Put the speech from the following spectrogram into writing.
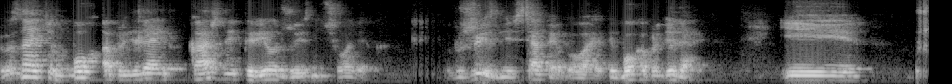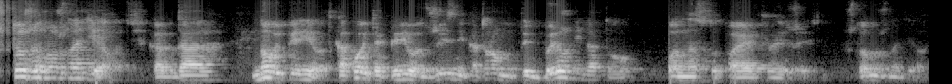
И вы знаете, Бог определяет каждый период жизни человека. В жизни всякое бывает, и Бог определяет. И что же нужно делать, когда новый период, какой-то период в жизни, к которому ты был не готов, он наступает в твоей жизни. Что нужно делать?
